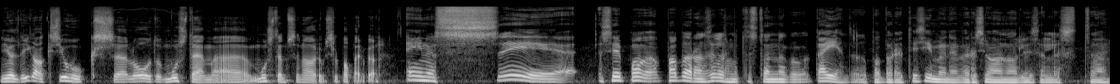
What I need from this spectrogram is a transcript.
nii-öelda igaks juhuks loodud mustem, mustem stsenaarium seal paberi peal? ei no see, see paber on selles mõttes, ta on nagu täiendatud paber, et esimene versioon oli sellest äh,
